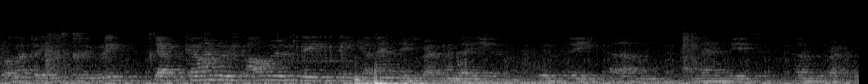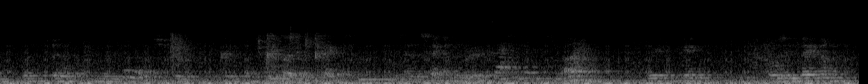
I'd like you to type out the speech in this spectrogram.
So on that basis, can we agree? Yeah, can I move, I'll move the, the amended recommendation with the, um, amended terms of reference that Phil moved, which we, Three voting case. Is there a second? Seconded. Aye. We, okay, those in favour?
